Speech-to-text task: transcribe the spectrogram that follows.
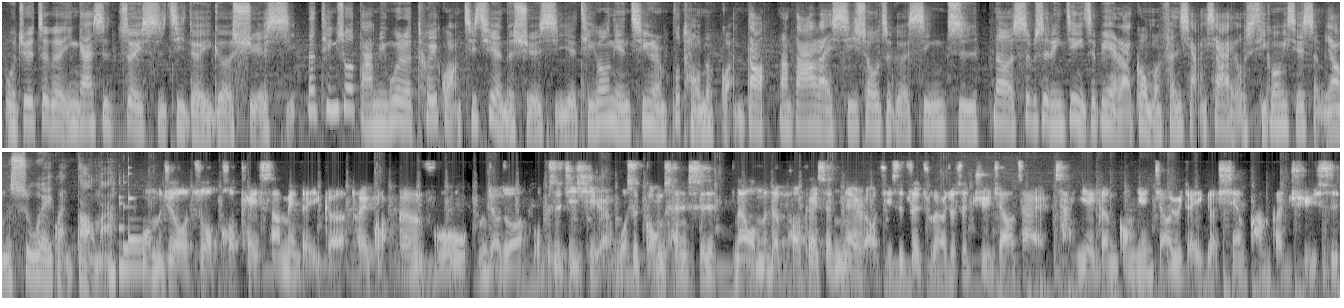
我觉得这个应该是。最实际的一个学习。那听说达明为了推广机器人的学习，也提供年轻人不同的管道，让大家来吸收这个新知。那是不是林经理这边也来跟我们分享一下，有提供一些什么样的数位管道吗？我们就有做 Pocket 上面的一个推广跟服务，我们叫做“我不是机器人，我是工程师”。那我们的 Pocket 内容其实最主要就是聚焦在产业跟工业教育的一个现况跟趋势。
